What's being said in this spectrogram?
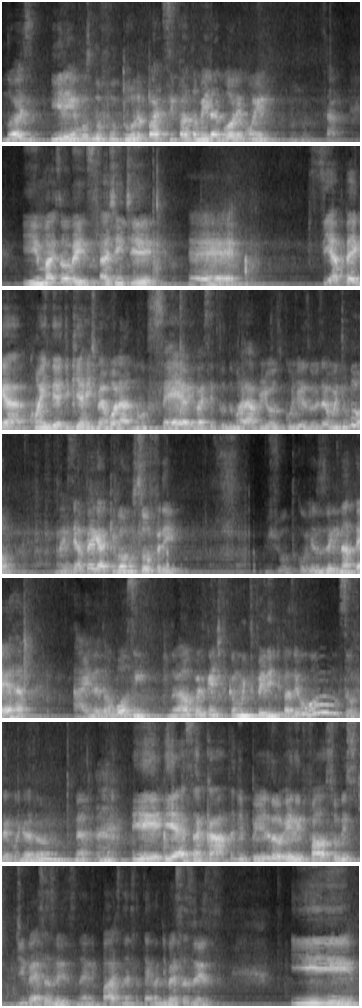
nós iremos no futuro participar também da glória com Ele. Sabe? E mais uma vez, a gente é, se apegar com a ideia de que a gente vai morar no céu e vai ser tudo maravilhoso com Jesus é muito bom. Mas se apegar que vamos sofrer junto com Jesus aqui na terra, aí não é tão bom assim. Não é uma coisa que a gente fica muito feliz de fazer, uhul, sofrer com Jesus, né? E, e essa carta de Pedro, ele fala sobre isso diversas vezes, né? Ele bate nessa tecla diversas vezes. E,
